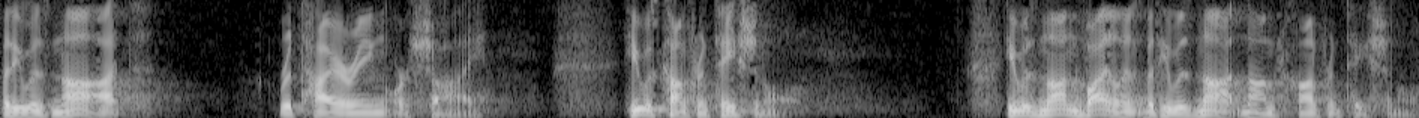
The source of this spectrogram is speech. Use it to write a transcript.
but he was not retiring or shy. He was confrontational. He was nonviolent, but he was not non confrontational.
